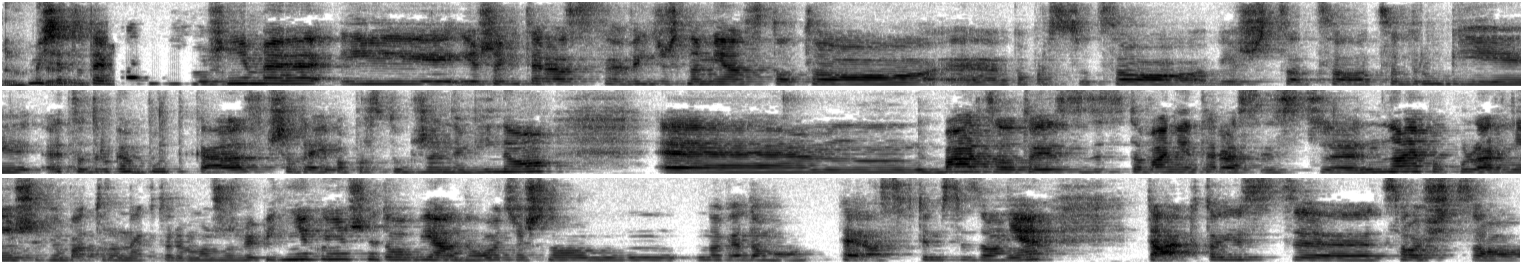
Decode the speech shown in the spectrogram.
Okay. My się tutaj bardzo różnimy i jeżeli teraz wyjdziesz na miasto, to e, po prostu co, wiesz, co, co, co, drugi, co druga budka sprzedaje po prostu grzane wino. Bardzo to jest zdecydowanie teraz jest najpopularniejszy chyba trunek, który możesz wypić, niekoniecznie do obiadu, chociaż no, no wiadomo, teraz w tym sezonie. Tak, to jest e, coś, co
